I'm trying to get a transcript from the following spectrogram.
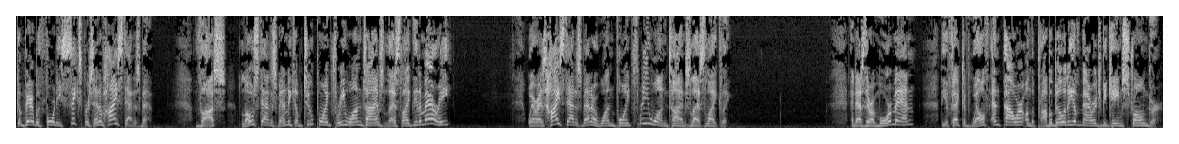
compared with 46% of high-status men. Thus, low-status men become 2.31 times less likely to marry, whereas high-status men are 1.31 times less likely. And as there are more men, the effect of wealth and power on the probability of marriage became stronger.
